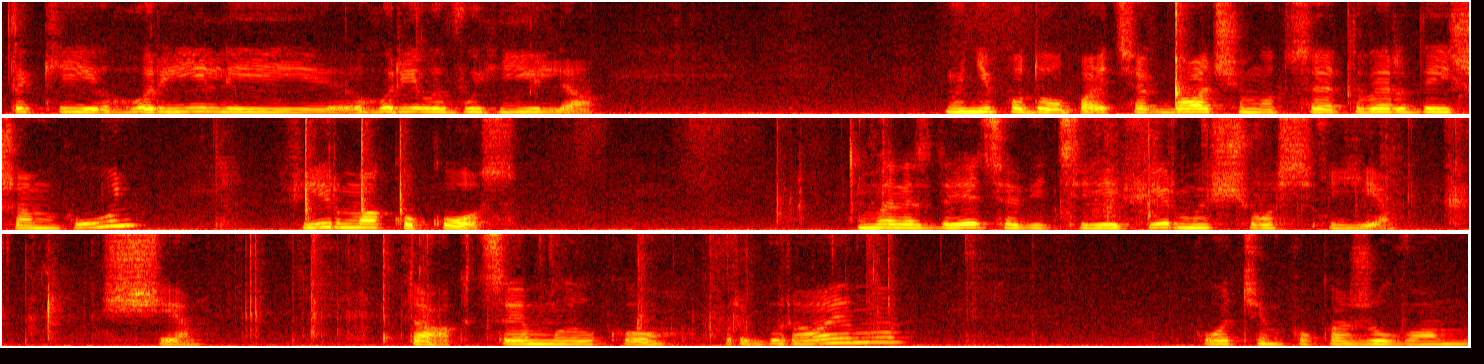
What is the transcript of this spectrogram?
такі горілі, горіле вугілля. Мені подобається. Як бачимо, це твердий шампунь фірма Кокос. У мене, здається, від цієї фірми щось є ще. Так, це милко прибираємо. Потім покажу вам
